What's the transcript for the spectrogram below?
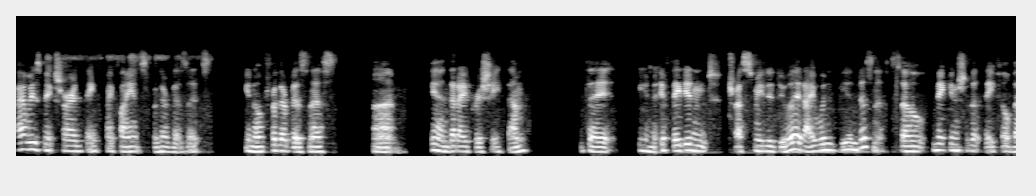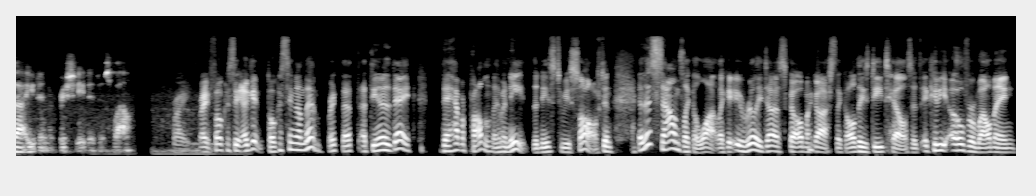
I always make sure and thank my clients for their visits, you know, for their business. Um, and that I appreciate them. That you know, if they didn't trust me to do it, I wouldn't be in business. So making sure that they feel valued and appreciated as well. Right, right. Focusing again, focusing on them. Right. That at the end of the day, they have a problem. They have a need that needs to be solved. And and this sounds like a lot. Like it really does go. Oh my gosh! Like all these details. It, it could be overwhelming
